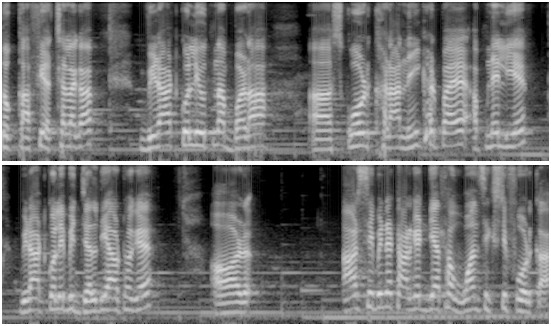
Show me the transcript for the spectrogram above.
तो काफ़ी अच्छा लगा। विराट कोहली उतना बड़ा स्कोर खड़ा नहीं कर पाए अपने लिए। विराट कोहली भी जल्दी आउट हो गए। और आरसीबी ने टारगेट दिया था 164 का।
